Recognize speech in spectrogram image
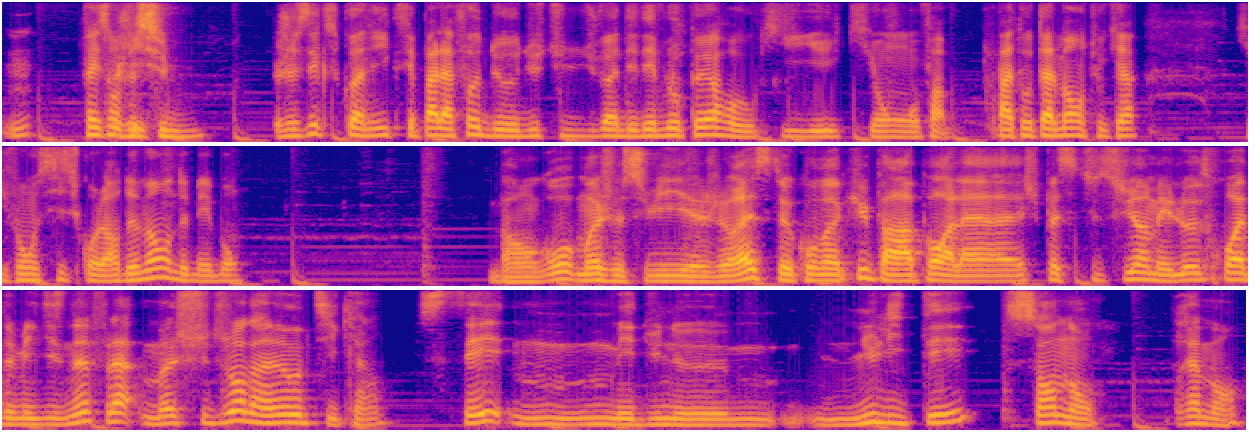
Mm. Enfin, ils s'en je fichent. suis Je sais que Square Enix, c'est pas la faute de- du studio enfin, des développeurs ou qui, qui ont. Enfin, pas totalement en tout cas, qui font aussi ce qu'on leur demande, mais bon. Bah en gros, moi je suis, je reste convaincu par rapport à la, je sais pas si tu te souviens, mais l'E3 2019 là, moi je suis toujours dans la même optique. Hein. C'est mais d'une nullité sans nom, vraiment.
